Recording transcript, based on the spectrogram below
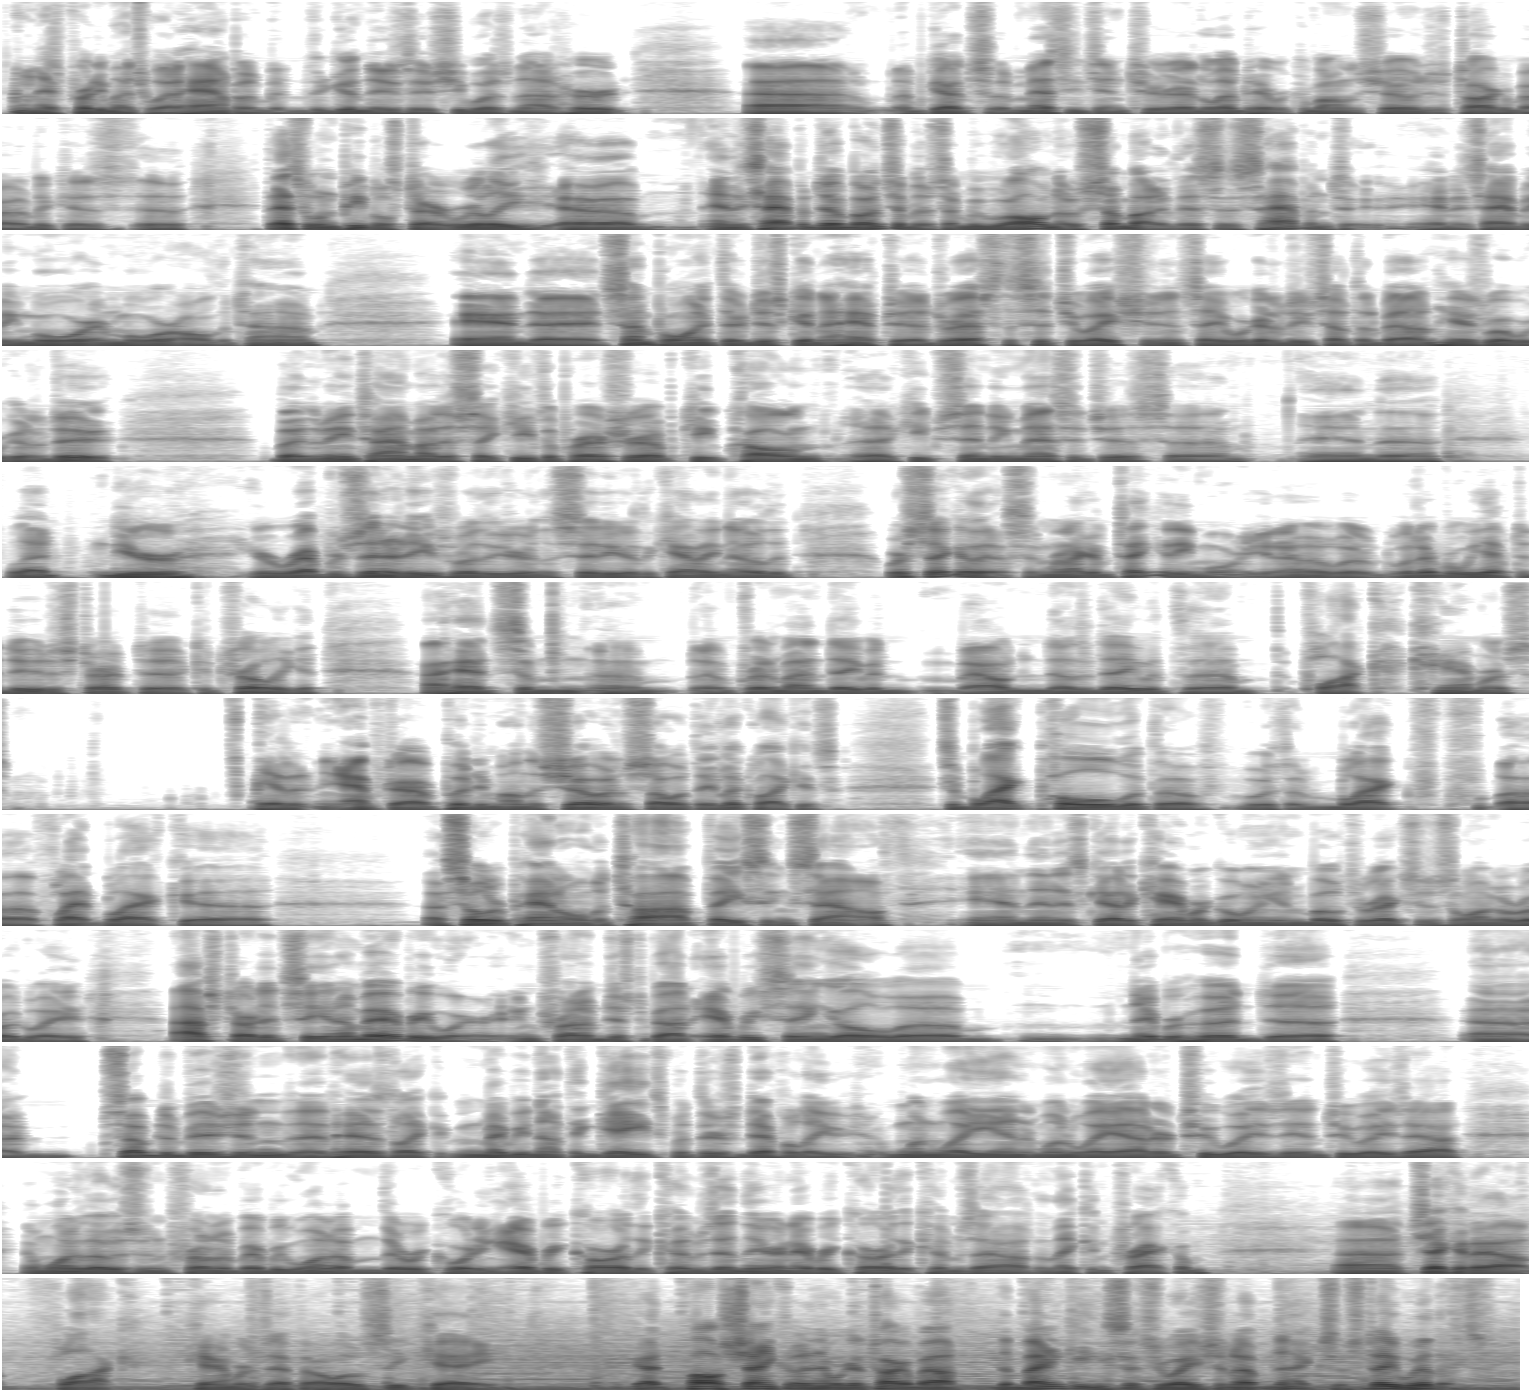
And that's pretty much what happened. But the good news is she was not hurt. Uh, I've got some message into her. I'd love to have her come on the show and just talk about it because uh, that's when people start really, uh, and it's happened to a bunch of us. I mean, we all know somebody this has happened to, and it's happening more and more all the time. And uh, at some point, they're just going to have to address the situation and say, we're going to do something about it, and here's what we're going to do. But in the meantime, I just say keep the pressure up, keep calling, uh, keep sending messages, uh, and uh, let your your representatives, whether you're in the city or the county, know that we're sick of this and we're not going to take it anymore. You know, whatever we have to do to start uh, controlling it. I had some um, a friend of mine, David Bowden, the other day with uh, flock cameras, and after I put him on the show and saw what they look like, it's it's a black pole with a with a black uh, flat black uh, solar panel on the top facing south, and then it's got a camera going in both directions along a roadway. I've started seeing them everywhere in front of just about every single uh, neighborhood uh, uh, subdivision that has like maybe not the gates, but there's definitely one way in and one way out, or two ways in, two ways out and one of those in front of every one of them. They're recording every car that comes in there and every car that comes out, and they can track them. Uh, check it out. Flock Cameras, F L O C K. Got Paul Shanklin, and we're going to talk about the banking situation up next, so stay with us.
